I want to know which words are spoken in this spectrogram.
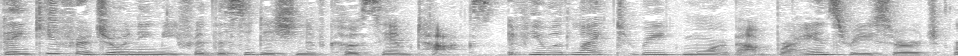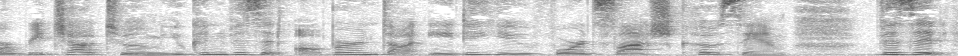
Thank you for joining me for this edition of COSAM Talks. If you would like to read more about Brian's research or reach out to him, you can visit auburn.edu forward slash COSAM, visit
